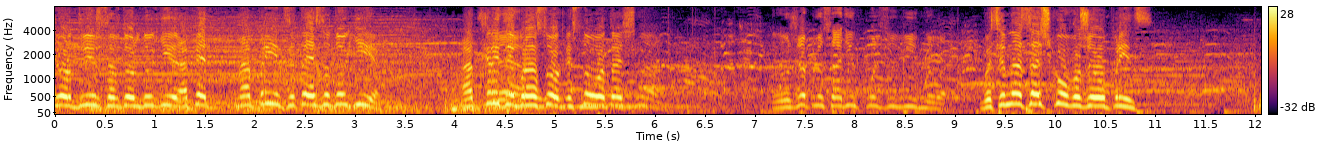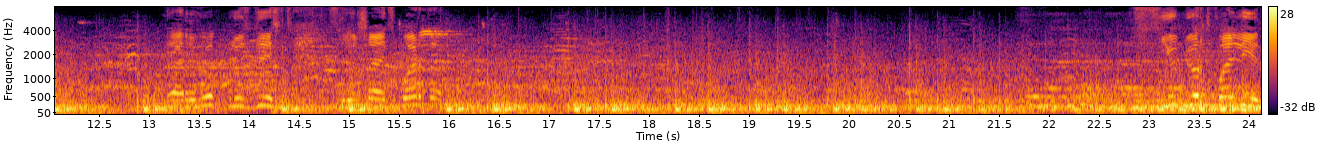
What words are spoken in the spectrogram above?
Бёрд. Движется вдоль дуги. Опять на принце, это из-за дуги. Открытый Да. бросок и снова точно. И уже плюс один в пользу видного. 18 очков уже у принца. Да, рывок плюс 10 совершает Спарта. Сьюберт фалит.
